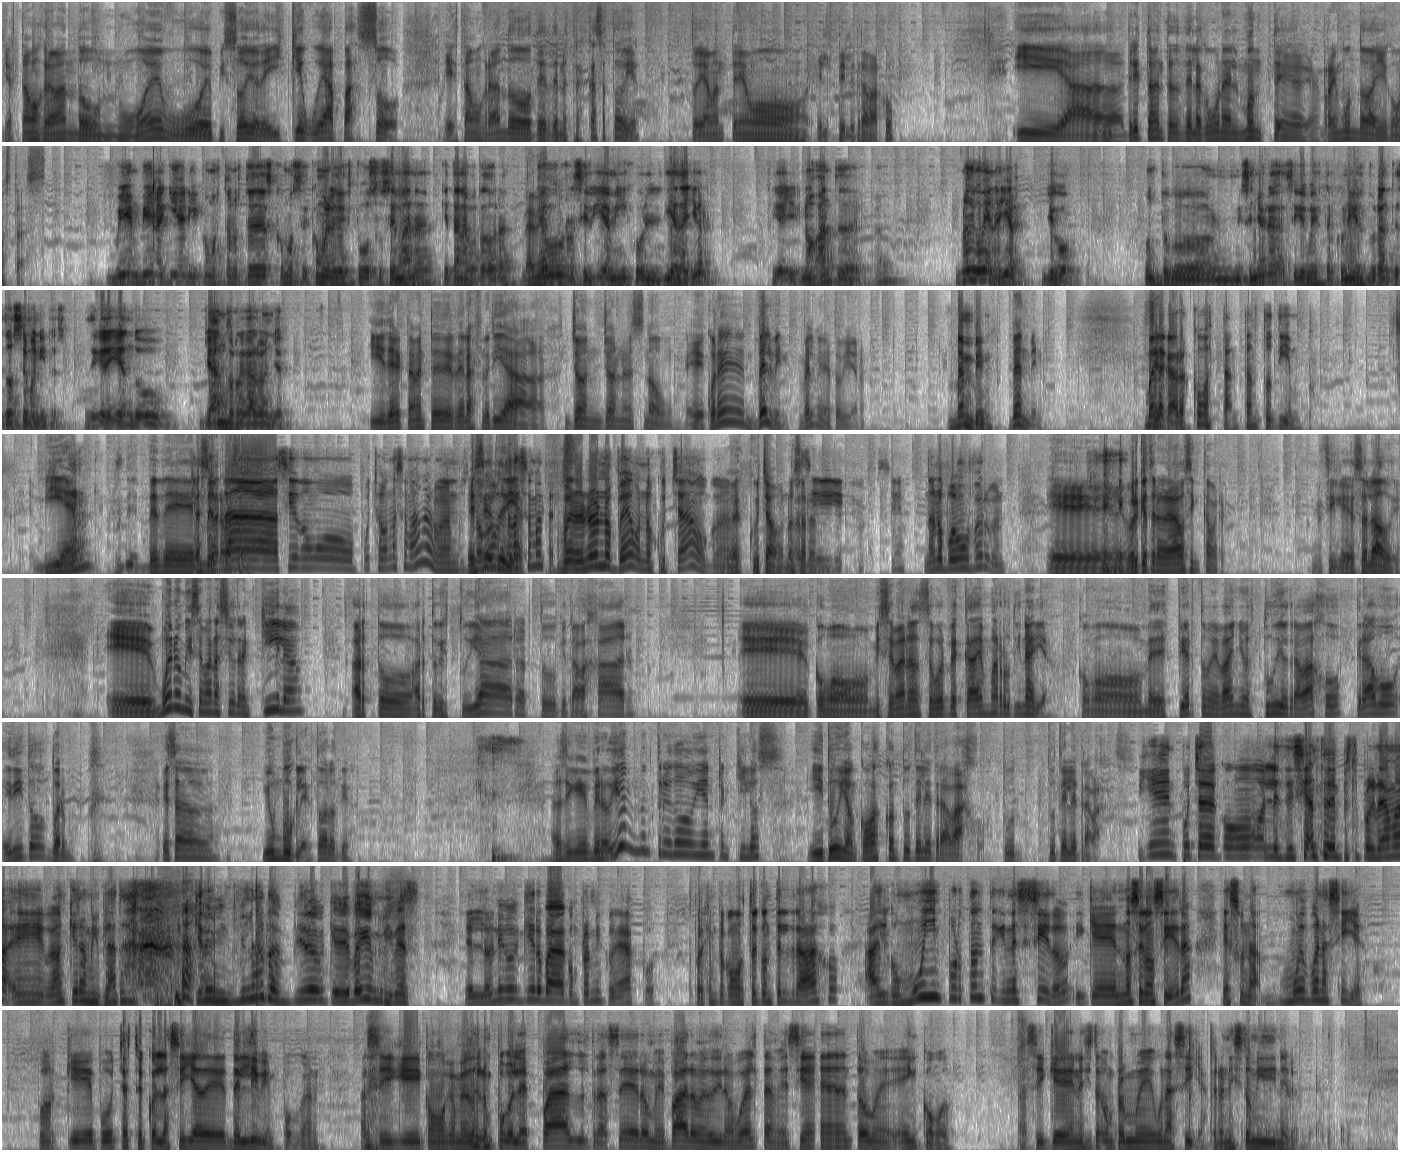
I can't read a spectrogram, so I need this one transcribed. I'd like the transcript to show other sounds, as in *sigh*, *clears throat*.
Ya estamos grabando un nuevo episodio de ¿Y qué weá pasó? Estamos grabando desde nuestras casas todavía. Todavía mantenemos el teletrabajo. Y ah, directamente desde la comuna del Monte, Raimundo Valle, ¿cómo estás? Bien, bien, aquí Ari, ¿cómo están ustedes? ¿Cómo, se, ¿Cómo les estuvo su semana? ¿Qué tan agotadora? La mía- Yo recibí a mi hijo el día de ayer. Sí, ayer- no, antes de... ah, No digo bien, ayer llegó. Junto con mi señora, así que voy a estar con ellos durante dos semanitas. Así que ahí ando, ya ando regalón ya. Y directamente desde la Florida, John John Snow. Eh, ¿Cuál es? Belvin. Belvin es todavía, ¿no? Benvin. Belvin. Bueno, Sí. cabros, ¿cómo están? Tanto tiempo. Bien. de- Desde la en semana verdad pasada. ha sido como, pucha, una semana, weón. Nos vemos toda la días. semana. Bueno, no nos vemos, nos escuchamos, weón. Lo escuchamos, nosotros. Así, sí. No nos podemos ver, weón. Eh, porque esto lo grabamos sin cámara. Así que solo audio. Eh, bueno, mi semana ha sido tranquila. Harto, harto que estudiar, harto que trabajar. Eh, como mi semana se vuelve cada vez más rutinaria. Como me despierto, me baño, estudio, trabajo, grabo, edito, duermo. *laughs* Esa y un bucle todos los días. Así que, pero bien, dentro de todo bien, tranquilos. Y tú, John, ¿cómo vas con tu teletrabajo? Tú, tú teletrabajas. Bien, pucha, como les decía antes de empezar el programa, eh, weón, quiero mi plata. *laughs* quiero mi plata, quiero que me paguen mi mes. Lo único que quiero para comprar mis cosas, po. Por ejemplo, como estoy con teletrabajo, algo muy importante que necesito y que no se considera es una muy buena silla. Porque, pucha, estoy con la silla de- del living, po. Así que como que me duele un poco la espalda, el trasero, me paro, me doy una vuelta, me siento, me, es incómodo. Así que necesito comprarme una silla, pero necesito mi dinero.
